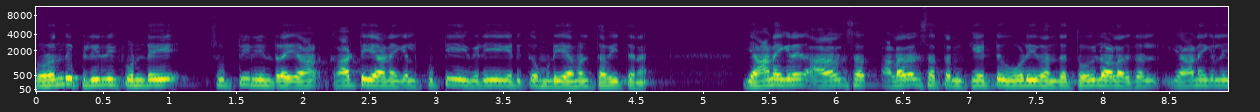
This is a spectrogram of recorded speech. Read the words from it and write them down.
தொடர்ந்து பிளிரிக் கொண்டே சுற்றி நின்ற யா காட்டு யானைகள் குட்டியை வெளியே எடுக்க முடியாமல் தவித்தன. யானைகளின் அலல் சத் அலறல் சத்தம் கேட்டு ஓடி வந்த தொழிலாளர்கள் யானைகளை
